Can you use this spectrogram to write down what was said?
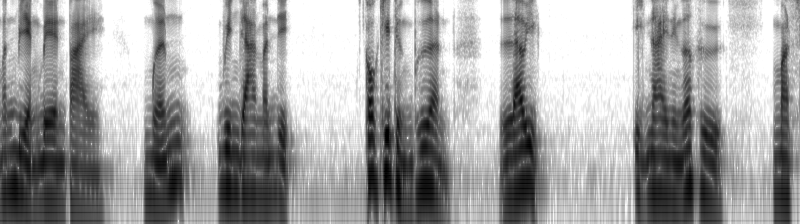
มันเบี่ยงเบนไป เหมือนวิญญาณบัณฑิต ก็คิดถึงเพื่อน แล้วอีกอีกในหนึ่งก็คือ มาเซ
